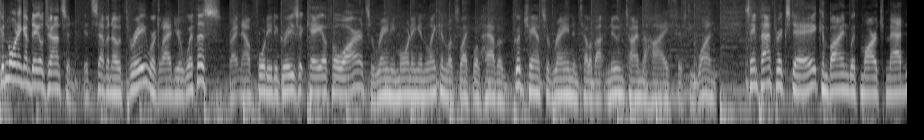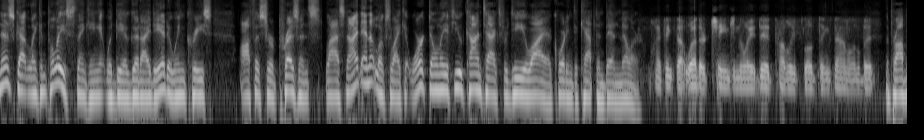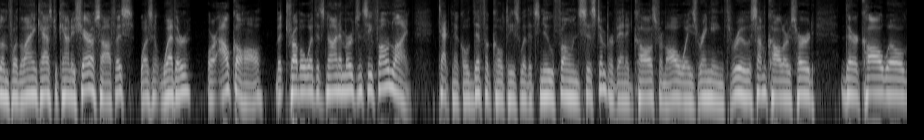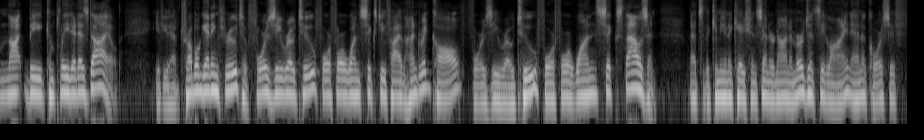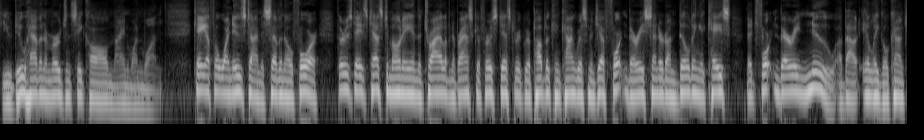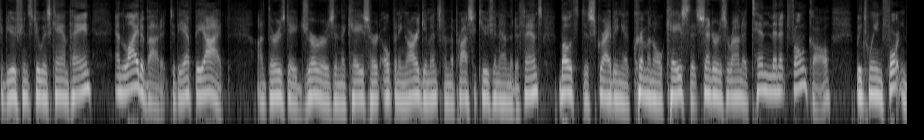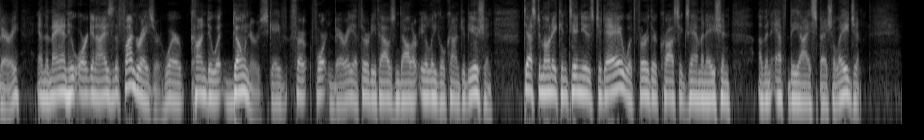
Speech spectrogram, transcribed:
Good morning. I'm Dale Johnson. It's 7:03. We're glad you're with us. Right now 40 degrees at KFOR. It's a rainy morning in Lincoln. Looks like we'll have a good chance of rain until about noontime, the high 51. St. Patrick's Day combined with March Madness got Lincoln Police thinking it would be a good idea to increase officer presence last night, and it looks like it worked. Only a few contacts for DUI, according to Captain Ben Miller. I think that weather changing the way it did probably slowed things down a little bit. The problem for the Lancaster County Sheriff's Office wasn't weather or alcohol, but trouble with its non emergency phone line. Technical difficulties with its new phone system prevented calls from always ringing through. Some callers heard their call will not be completed as dialed. If you have trouble getting through to 402 441 6500, call 402 441 6000. That's the Communication Center non emergency line. And of course, if you do have an emergency, call 911. KFOR News Time is 704. Thursday's testimony in the trial of Nebraska 1st District Republican Congressman Jeff Fortenberry centered on building a case that Fortenberry knew about illegal contributions to his campaign and lied about it to the FBI. On Thursday, jurors in the case heard opening arguments from the prosecution and the defense, both describing a criminal case that centers around a 10 minute phone call between Fortenberry and the man who organized the fundraiser, where conduit donors gave Fortenberry a $30,000 illegal contribution. Testimony continues today with further cross examination of an FBI special agent.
